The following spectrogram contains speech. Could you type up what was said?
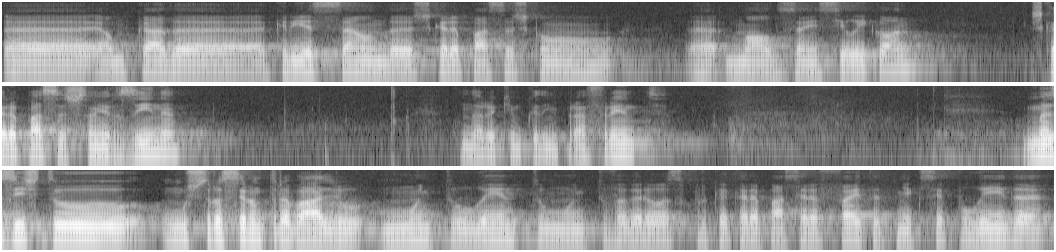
uh, é um bocado a, a, criação das carapaças com moldes em silicone. As carapaças são em resina andar aqui um bocadinho para a frente. Mas isto mostrou ser um trabalho muito lento, muito vagaroso, porque a carapaça era feita, tinha que ser polida,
